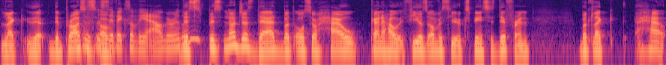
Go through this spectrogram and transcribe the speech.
Like the the the process of specifics of, the algorithm. the spec- not just that, but also how kind of how it feels. Obviously, your experience is different, but like how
